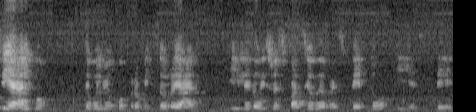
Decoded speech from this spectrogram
sí a algo, se vuelve un compromiso real y le doy su espacio de respeto y este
